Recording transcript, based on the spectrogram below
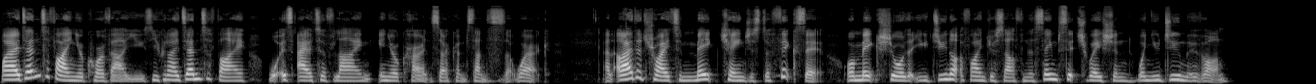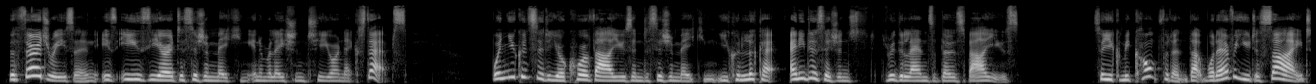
By identifying your core values, you can identify what is out of line in your current circumstances at work and either try to make changes to fix it or make sure that you do not find yourself in the same situation when you do move on. The third reason is easier decision making in relation to your next steps. When you consider your core values in decision making, you can look at any decisions through the lens of those values. So you can be confident that whatever you decide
